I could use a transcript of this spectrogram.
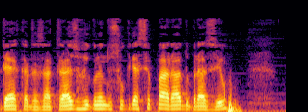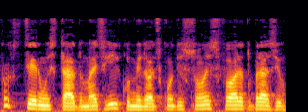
décadas atrás, o Rio Grande do Sul queria separar do Brasil por ter um estado mais rico, melhores condições fora do Brasil.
